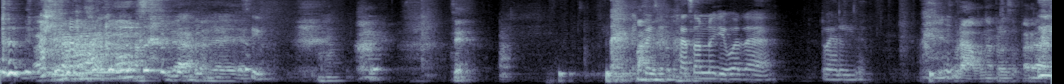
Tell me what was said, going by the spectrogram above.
Sí. Sí. Pues Jason lo llevó a la realidad. Sí, bravo, un aplauso para Y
